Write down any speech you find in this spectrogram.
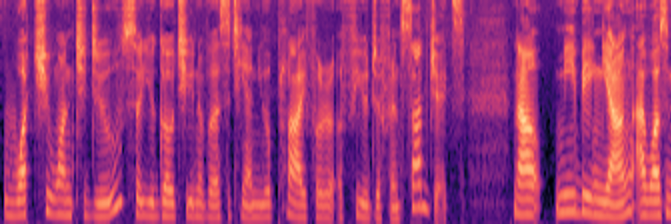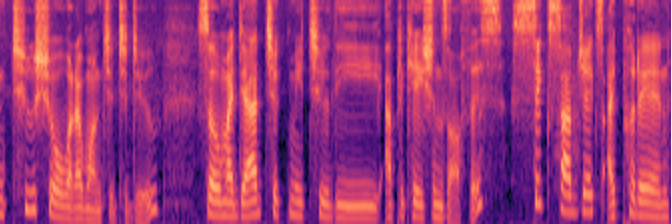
what you want to do. So, you go to university and you apply for a few different subjects. Now, me being young, I wasn't too sure what I wanted to do. So, my dad took me to the applications office. Six subjects I put in.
